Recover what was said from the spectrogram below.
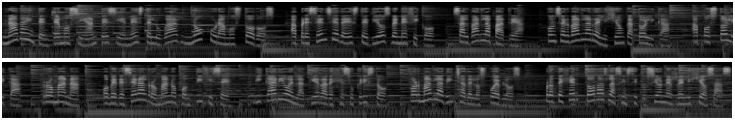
nada intentemos si antes y en este lugar no juramos todos, a presencia de este Dios benéfico, salvar la patria, conservar la religión católica, apostólica, romana, obedecer al romano pontífice, vicario en la tierra de Jesucristo, formar la dicha de los pueblos, proteger todas las instituciones religiosas.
